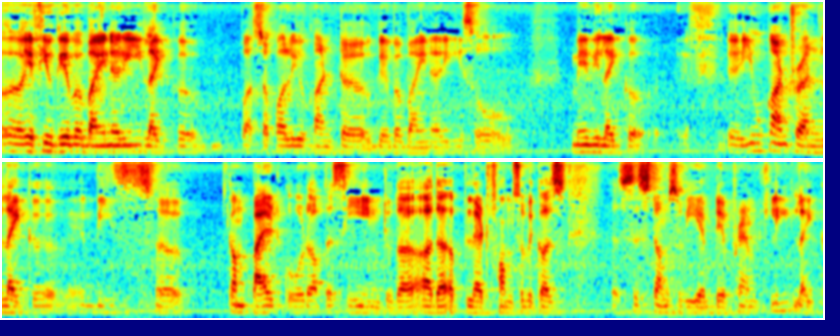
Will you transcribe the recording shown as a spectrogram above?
uh, if you give a binary like uh, first of all you can't uh, give a binary. So maybe like uh, if uh, you can't run like uh, these compiled code of the c into the other platforms because the systems behave differently like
